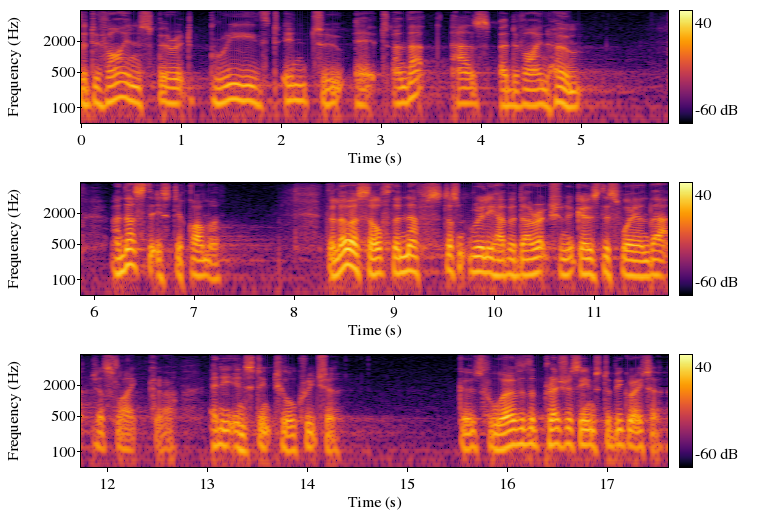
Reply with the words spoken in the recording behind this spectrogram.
the divine spirit breathed into it, and that has a divine home. And that's the istiqamah. The lower self, the nafs, doesn't really have a direction. It goes this way and that, just like uh, any instinctual creature goes for wherever the pleasure seems to be greater.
